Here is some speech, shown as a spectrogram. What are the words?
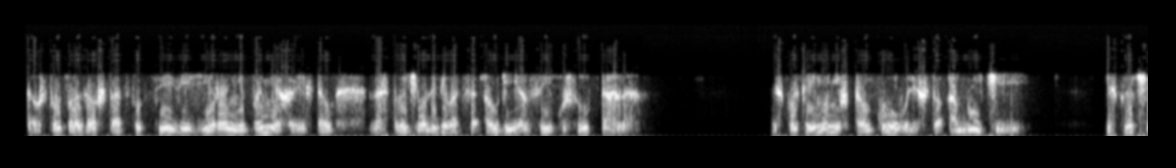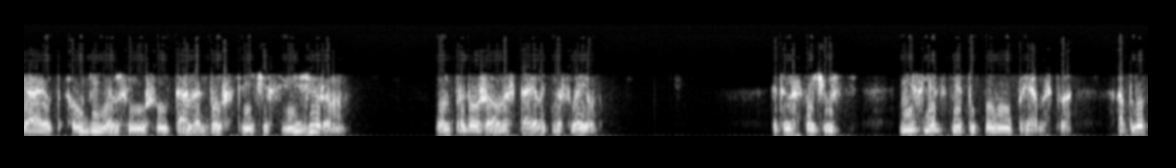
Толстой полагал, что отсутствие визира не помеха и стал настойчиво добиваться аудиенции у султана. И сколько ему не втолковывали, что обычаи исключают аудиенцию у султана до встречи с визиром, он продолжал настаивать на своем. Эта настойчивость не следствие тупого упрямства, а плод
